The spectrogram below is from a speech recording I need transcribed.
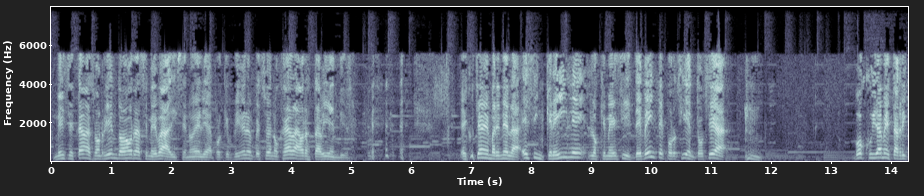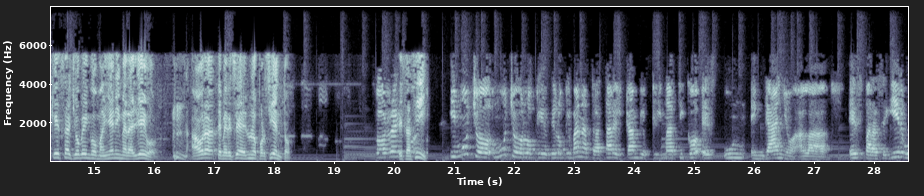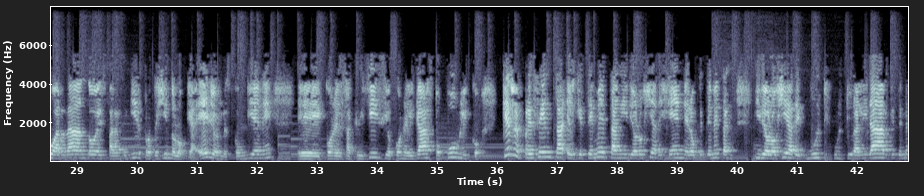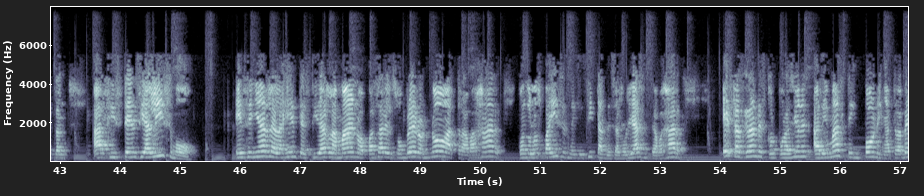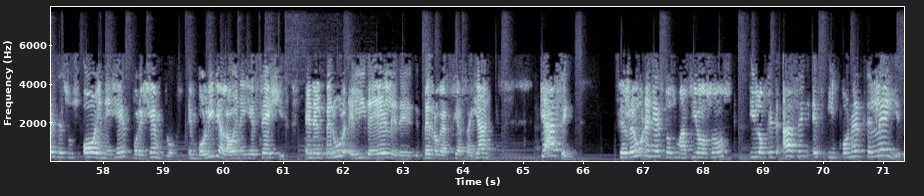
me dice, estaba sonriendo, ahora se me va, dice Noelia, porque primero empezó enojada, ahora está bien, dice. Escúchame, Marinela, es increíble lo que me decís, de 20%, o sea, vos cuidame esta riqueza, yo vengo mañana y me la llevo. ahora te mereces el 1%. Correcto. Es así. Y mucho, mucho lo que, de lo que van a tratar el cambio climático es un engaño a la, es para seguir guardando, es para seguir protegiendo lo que a ellos les conviene, eh, con el sacrificio, con el gasto público. ¿Qué representa el que te metan ideología de género, que te metan ideología de multiculturalidad, que te metan asistencialismo? Enseñarle a la gente a estirar la mano, a pasar el sombrero, no a trabajar, cuando los países necesitan desarrollarse y trabajar. Estas grandes corporaciones además te imponen a través de sus ONGs, por ejemplo, en Bolivia la ONG CEGIS, en el Perú el IDL de Pedro García Sayán. ¿Qué hacen? Se reúnen estos mafiosos y lo que hacen es imponerte leyes.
